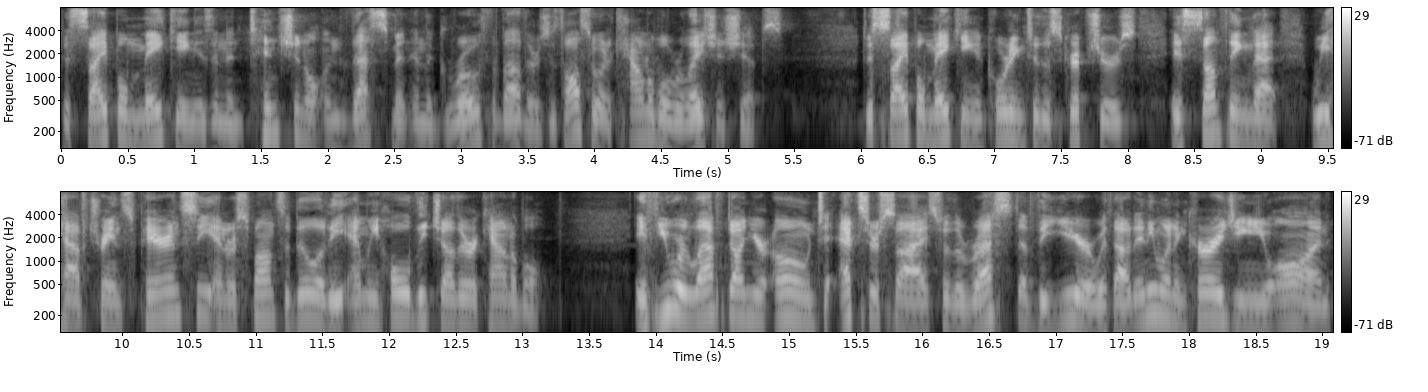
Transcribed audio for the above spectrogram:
Disciple making is an intentional investment in the growth of others, it's also in accountable relationships. Disciple making, according to the scriptures, is something that we have transparency and responsibility, and we hold each other accountable if you were left on your own to exercise for the rest of the year without anyone encouraging you on,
